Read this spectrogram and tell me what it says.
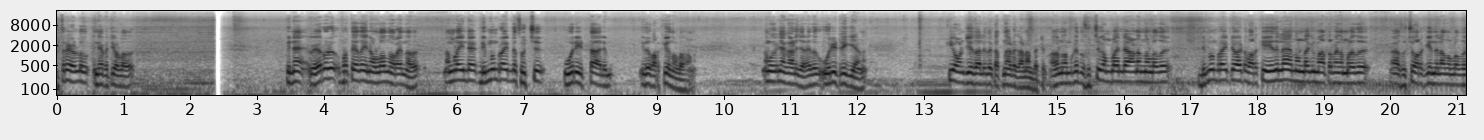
ഇത്രയേ ഉള്ളൂ ഇതിനെ പറ്റിയുള്ളത്. പിന്നെ വേറൊരു പ്രത്യേകത ഇതിനുള്ളതെന്ന് പറയുന്നത് നമ്മളതിന്റെ ഡിമ്മും ബ്രൈറ്റിന്റെ സ്വിച്ച് ഊരിയിട്ടാലും ഇത് വർക്ക് ചെയ്യുന്നുള്ളതാണ് നമുക്ക് ഞാൻ കാണിച്ചു തരാം. ഇത് ഊരിയിട്ടിരിക്കുകയാണ്. കീ ഓൺ ചെയ്താൽ ഇത് കത്തുന്നതായിട്ട് കാണാൻ പറ്റും. അതുകൊണ്ട് നമുക്കിത് സ്വിച്ച് കംപ്ലൈന്റ് ആണെന്നുള്ളത് ഡിമ്മും ബ്രൈറ്റുമായിട്ട് വർക്ക് ചെയ്തില്ല എന്നുണ്ടെങ്കിൽ മാത്രമേ നമ്മളിത് സ്വിച്ച് വർക്ക് ചെയ്യുന്നില്ല എന്നുള്ളത്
